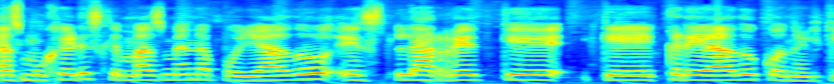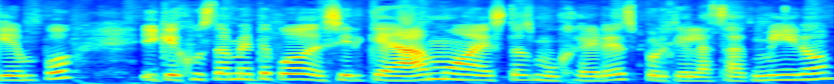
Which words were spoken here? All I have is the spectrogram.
las mujeres que más me han apoyado es la red que, he creado con el tiempo y que justamente puedo decir que amo a estas mujeres porque las admiro,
